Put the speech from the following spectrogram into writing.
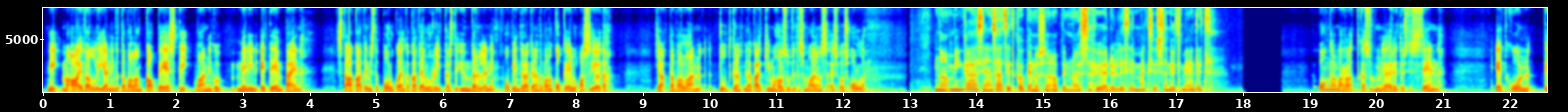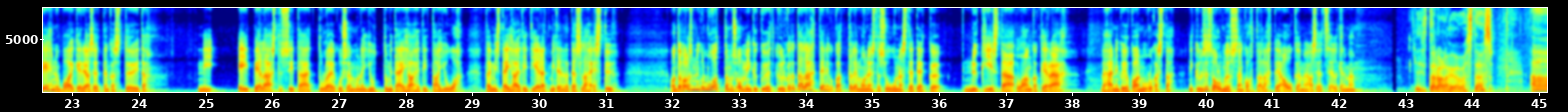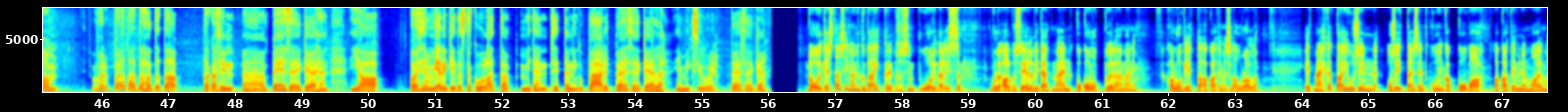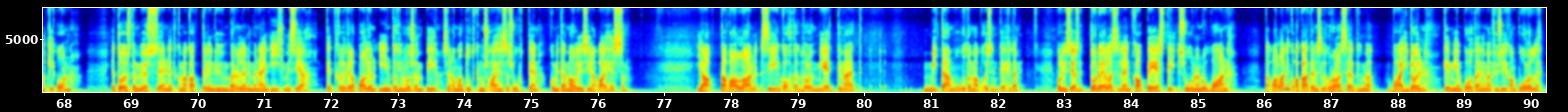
niin mä aivan liian niin kuin, tavallaan kapeasti vaan niin kuin, menin eteenpäin sitä akateemista polkua, enkä katsellut riittävästi ympärilleni opintojen aikana tavallaan kokeiluasioita. ja tavallaan tutkinut, mitä kaikki mahdollisuuksia tässä maailmassa edes voisi olla. No minkä asian sä oot sit kokenut sun opinnoissa hyödyllisimmäksi, jos sä nyt mietit? Ongelmanratkaisun ja erityisesti sen, että kun on tehnyt vaikeiden asioiden kanssa töitä, niin ei pelästy sitä, että tulee joku semmoinen juttu, mitä ei ihan heti tajua tai mistä ihan heti tiedä, että miten tätä tässä lähestyy. On tavallaan niin luottamus omiin kykyihin, että kyllä kun tätä lähtee niin katselemaan monesta suunnasta ja tiedätkö, nykistä lankakerää vähän niin kuin joka nurkasta, niin kyllä se solmu jossain kohtaa lähtee aukeamaan ja asiat selkenemään. Siis todella hyvä vastaus. Um, palataan tuohon tota, takaisin uh, PCG ja olisi ihan mielenkiintoista kuulla, että miten sitten niin kuin päädyt PCGlle ja miksi juuri PCG? No oikeastaan siinä on niin väikkäriprosessin puolivälissä. Mulle alkoi selvitä, että mä en koko loppuelämäni halua viettää akateemisella uralla. Että mä ehkä tajusin osittain sen, että kuinka kova akateeminen maailmakin on. Ja toista myös sen, että kun mä kattelin ympärille, niin mä näin ihmisiä, ketkä oli vielä paljon intohimoisempia sen oman tutkimusaiheensa suhteen kuin mitä mä olin siinä vaiheessa. Ja tavallaan siinä kohtaa, kun mä olin miettimään, että mitä muuta mä voisin tehdä. Olin sieltä todella silleen kapeasti suunnannut vaan tavallaan niin kuin akateemiselle uralle sen jälkeen, kun mä vaihdoin kemian puolta enemmän fysiikan puolelle.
